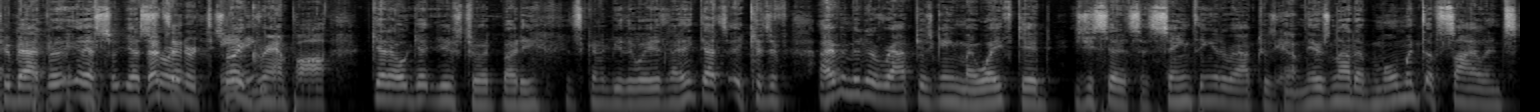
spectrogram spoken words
too bad. yes, yes. That's sorry, entertaining. Sorry, Grandpa. Get out, get used to it, buddy. It's going to be the way it is. And I think that's because if I haven't been to a Raptors game, my wife did. She said it's the same thing at a Raptors yep. game. There's not a moment of silence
